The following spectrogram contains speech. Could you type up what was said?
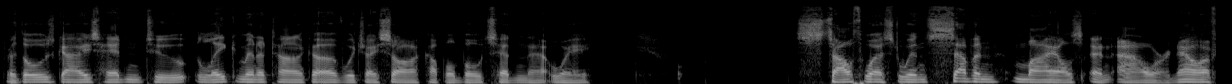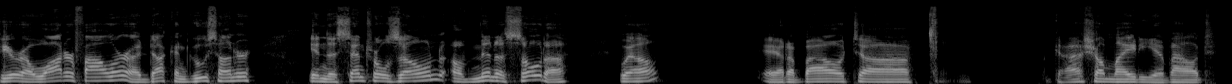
for those guys heading to Lake Minnetonka, of which I saw a couple boats heading that way southwest wind seven miles an hour. Now, if you're a waterfowler, a duck and goose hunter in the central zone of Minnesota, well, at about, uh, gosh almighty, about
